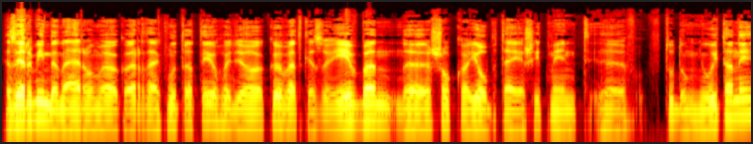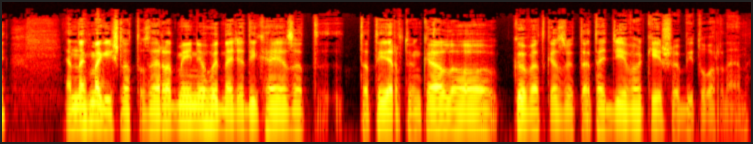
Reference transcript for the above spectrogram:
ezért minden áron meg akarták mutatni, hogy a következő évben sokkal jobb teljesítményt tudunk nyújtani. Ennek meg is lett az eredménye, hogy negyedik helyezett tehát értünk el a következő, tehát egy évvel későbbi tornán.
